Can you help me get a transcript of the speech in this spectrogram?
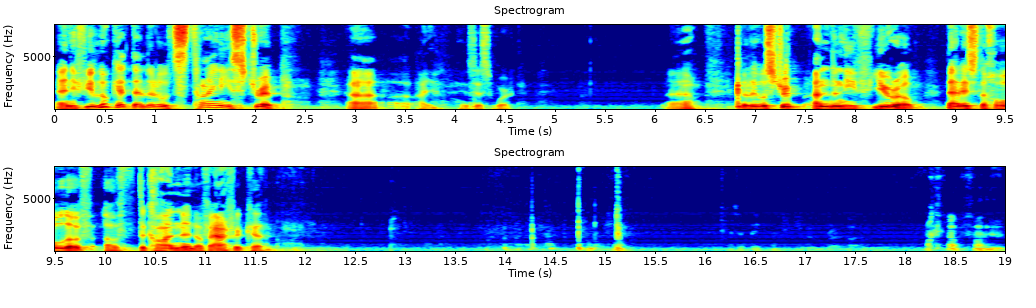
And if you look at that little tiny strip, uh, I, does this work? Uh, the little strip underneath Europe, that is the whole of, of the continent of Africa. I can't find it.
